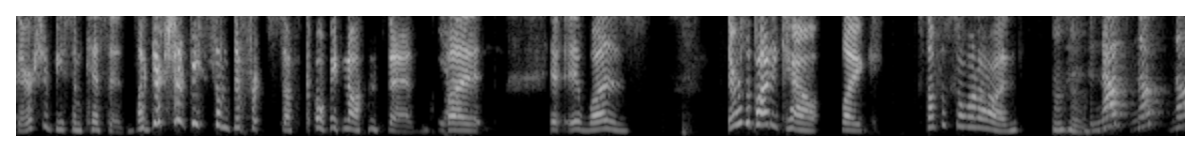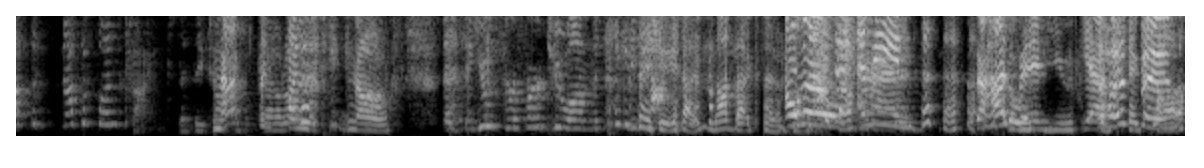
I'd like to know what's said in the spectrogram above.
there should be some kissing, like there should be some different stuff going on then. Yeah. But it, it was there was a body count, like stuff was going on. Mhm. And not not not the not the fun kind that they talk Not the about fun- on the TikToks no. that the youth refer to on the tickety yeah not that kind of although i mean the husband Those youths yeah, the husband- TikTok.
